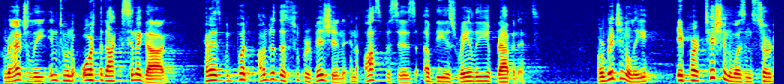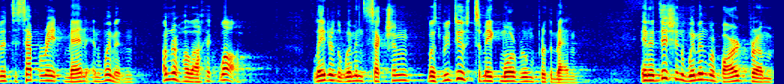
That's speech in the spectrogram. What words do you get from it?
gradually into an Orthodox synagogue and has been put under the supervision and auspices of the Israeli rabbinate. Originally, a partition was inserted to separate men and women under halachic law. Later, the women's section was reduced to make more room for the men. In addition, women were barred from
